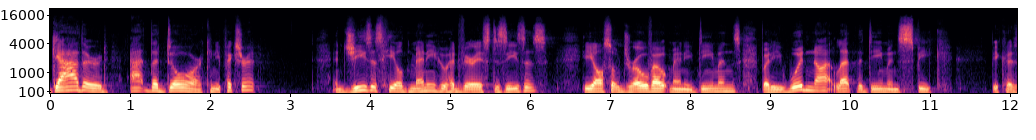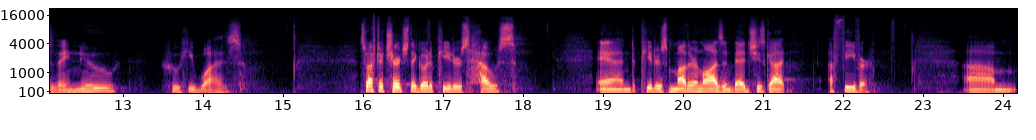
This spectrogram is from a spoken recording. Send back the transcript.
gathered at the door. Can you picture it? And Jesus healed many who had various diseases. He also drove out many demons, but he would not let the demons speak because they knew who he was. So after church, they go to Peter's house, and Peter's mother in law is in bed. She's got a fever. Um,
